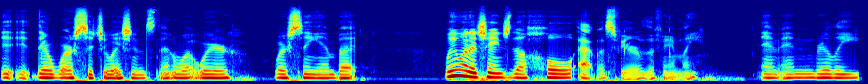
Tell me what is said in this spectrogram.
it, it, they're worse situations than what we're we're seeing. But we want to change the whole atmosphere of the family, and and really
